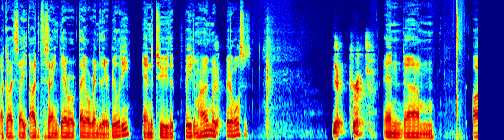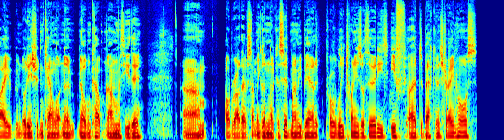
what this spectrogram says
Like I say, I'm saying they are they all render their ability, and the two that beat them home were Yeah. better horses. Yep, correct. And um, I am not interested in Camelot in the Melbourne Cup. No, I'm with you there. Um, I'd rather have something good. And like I said, when we bound at probably 20s or 30s, if I had to back an Australian horse.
